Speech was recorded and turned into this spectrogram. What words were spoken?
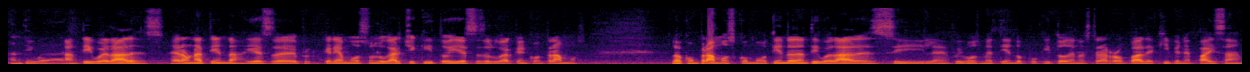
Antigüedad. antigüedades. Era una tienda y es eh, porque queríamos un lugar chiquito y ese es el lugar que encontramos. Lo compramos como tienda de antigüedades y le fuimos metiendo poquito de nuestra ropa de Keeping It Paisa.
